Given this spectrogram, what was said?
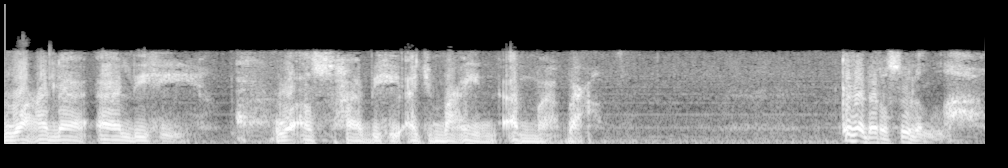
وعلى آله وأصحابه أجمعين أما بعد kepada Rasulullah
